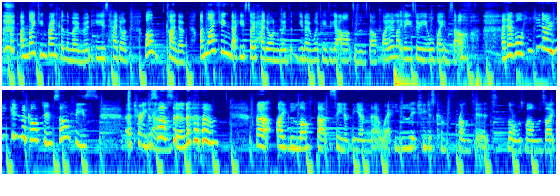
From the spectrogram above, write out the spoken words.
I'm liking Frank at the moment. He is head on. Well, kind of. I'm liking that he's so head on with, you know, wanting to get answers and stuff. I don't like that he's doing it all by himself. I know, well, he, you know, he can look after himself. He's a trained assassin. But I loved that scene at the end there where he literally just confronted Laurel's mum. Was like,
